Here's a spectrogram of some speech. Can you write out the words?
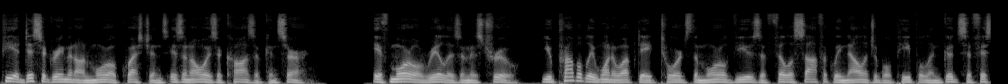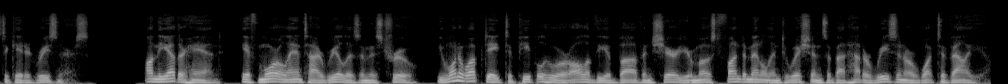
P. A disagreement on moral questions isn't always a cause of concern. If moral realism is true, you probably want to update towards the moral views of philosophically knowledgeable people and good sophisticated reasoners. On the other hand, if moral anti realism is true, you want to update to people who are all of the above and share your most fundamental intuitions about how to reason or what to value.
